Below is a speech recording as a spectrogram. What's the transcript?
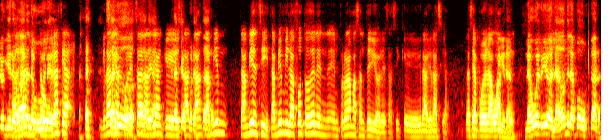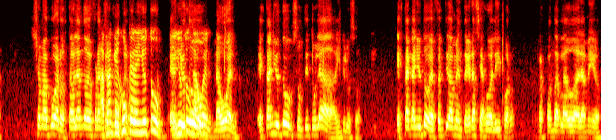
Yo quiero Adrián Victor, googleo. gracias, gracias por estar, Adrián, que ta- por ta- estar. también, también sí, también vi la foto de él en, en programas anteriores, así que gra- gracias. Gracias por el Sí, aguante. gran. Nahuel Viola, ¿dónde la puedo buscar? Yo me acuerdo, está hablando de A Frankenhooker. En YouTube, en, En YouTube, YouTube, Nahuel. Nahuel. Está en YouTube, subtitulada incluso. Está acá en YouTube, efectivamente. Gracias, Goli, por responder la duda del amigo.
